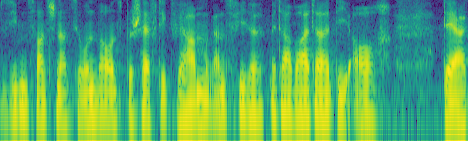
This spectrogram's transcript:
27 Nationen bei uns beschäftigt. Wir haben ganz viele Mitarbeiter, die auch der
